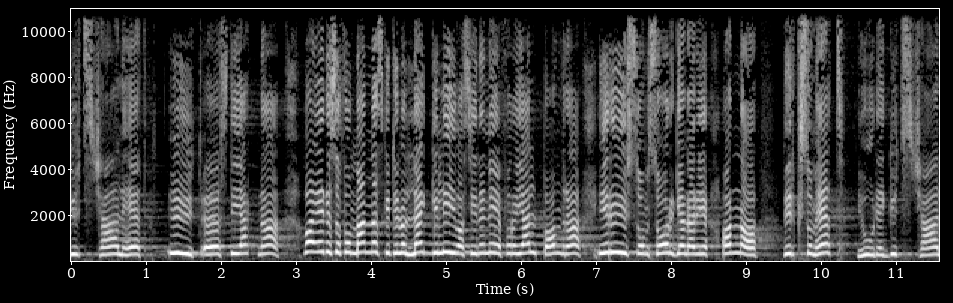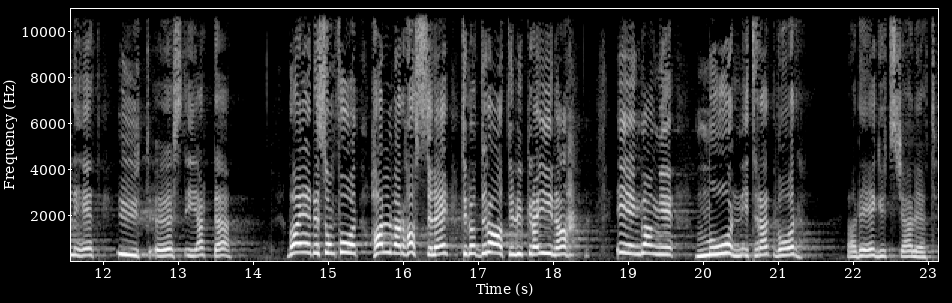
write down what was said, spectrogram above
Guds kjærlighet utøst i hjertene. Hva er det som får mennesker til å legge livet sine ned for å hjelpe andre i rusomsorg eller i annen virksomhet? Jo, det er Guds kjærlighet utøst i hjertet. Hva er det som får Halvard Hasseløy til å dra til Ukraina en gang i måneden i 30 år? Ja, det er Guds kjærlighet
